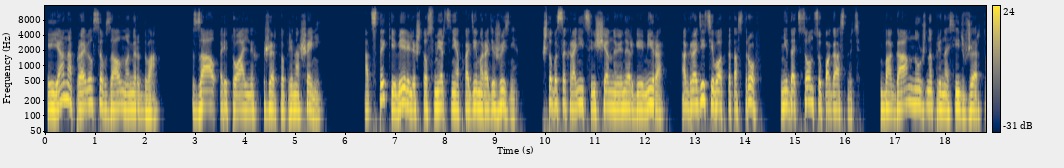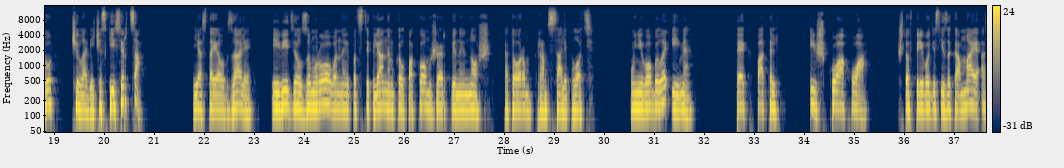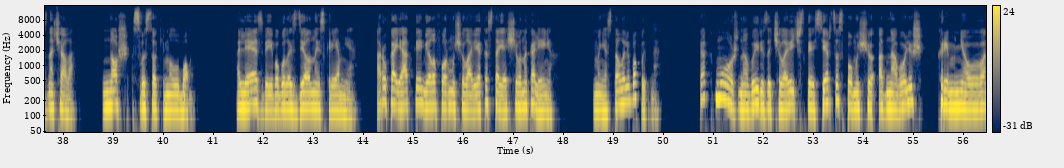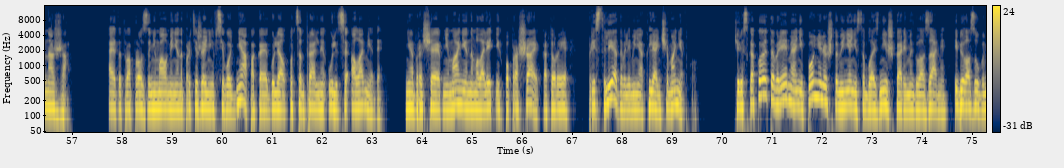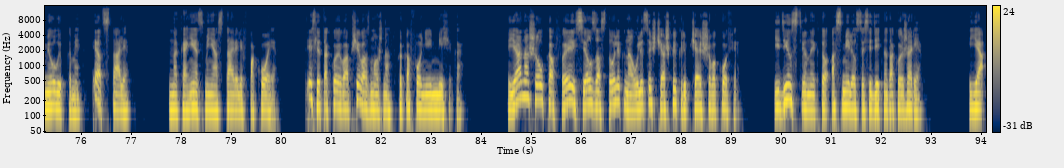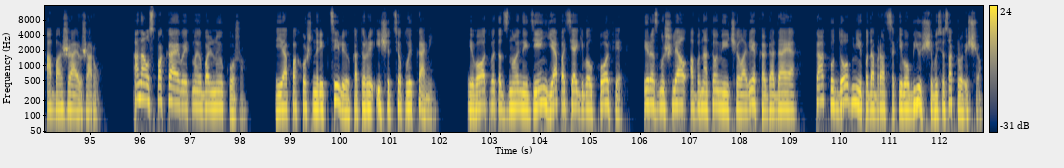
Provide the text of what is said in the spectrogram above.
и я направился в зал номер два зал ритуальных жертвоприношений. Ацтеки верили, что смерть необходима ради жизни, чтобы сохранить священную энергию мира, оградить его от катастроф, не дать солнцу погаснуть. Богам нужно приносить в жертву человеческие сердца. Я стоял в зале и видел замурованный под стеклянным колпаком жертвенный нож, которым кромсали плоть. У него было имя Текпатль Ишкуахуа, что в переводе с языка майя означало «нож с высоким лбом». Лезвие его было сделано из кремния, а рукоятка имела форму человека, стоящего на коленях. Мне стало любопытно. Как можно вырезать человеческое сердце с помощью одного лишь кремневого ножа? А этот вопрос занимал меня на протяжении всего дня, пока я гулял по центральной улице Аламеды, не обращая внимания на малолетних попрошаек, которые преследовали меня, клянча монетку. Через какое-то время они поняли, что меня не соблазнишь карими глазами и белозубыми улыбками, и отстали. Наконец меня оставили в покое. Если такое вообще возможно в какофонии Мехико я нашел кафе и сел за столик на улице с чашкой крепчайшего кофе. Единственный, кто осмелился сидеть на такой жаре. Я обожаю жару. Она успокаивает мою больную кожу. Я похож на рептилию, которая ищет теплый камень. И вот в этот знойный день я потягивал кофе и размышлял об анатомии человека, гадая, как удобнее подобраться к его бьющемуся сокровищу.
